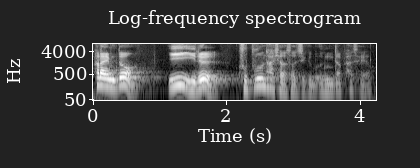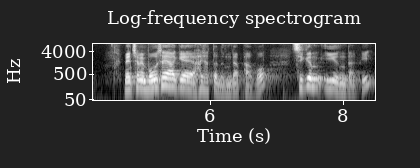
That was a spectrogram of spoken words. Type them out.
하나님도 이 일을 구분하셔서 지금 응답하세요. 맨 처음에 모세에게 하셨던 응답하고 지금 이 응답이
